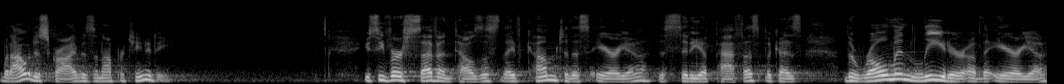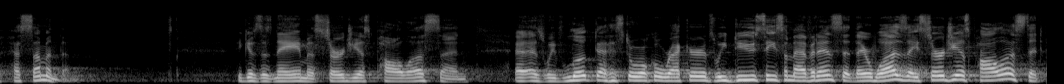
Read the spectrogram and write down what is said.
what I would describe as an opportunity. You see, verse 7 tells us they've come to this area, the city of Paphos, because the Roman leader of the area has summoned them. He gives his name as Sergius Paulus, and as we've looked at historical records, we do see some evidence that there was a Sergius Paulus that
